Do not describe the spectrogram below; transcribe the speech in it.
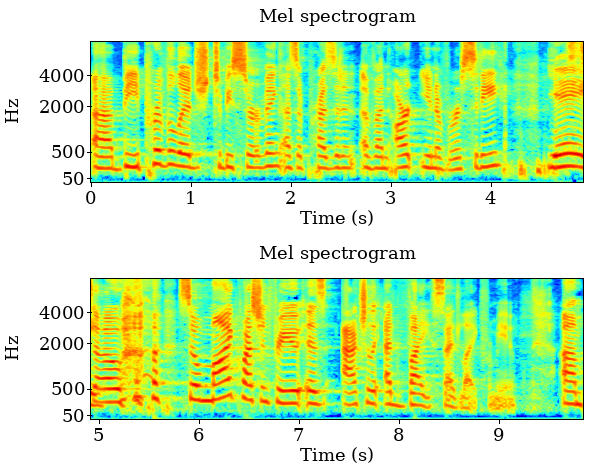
uh, be privileged to be serving as a president of an art university. Yay. So, so my question for you is actually advice I'd like from you. Um,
